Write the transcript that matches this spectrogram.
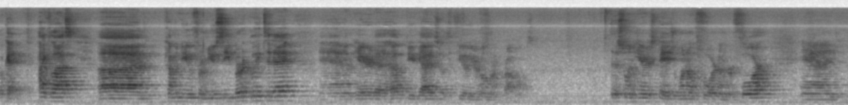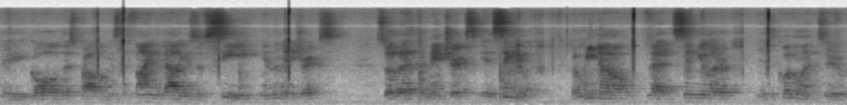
Okay, hi class. Uh, I'm coming to you from UC Berkeley today, and I'm here to help you guys with a few of your homework problems. This one here is page 104, number 4, and the goal of this problem is to find the values of C in the matrix so that the matrix is singular. But we know that singular is equivalent to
